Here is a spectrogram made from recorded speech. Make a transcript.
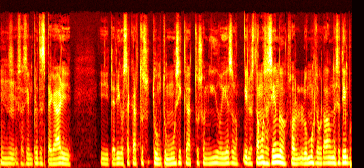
Sí, o sea, siempre despegar y, y te digo, sacar tu, tu, tu música, tu sonido y eso. Y lo estamos haciendo, o sea, lo hemos logrado en ese tiempo.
